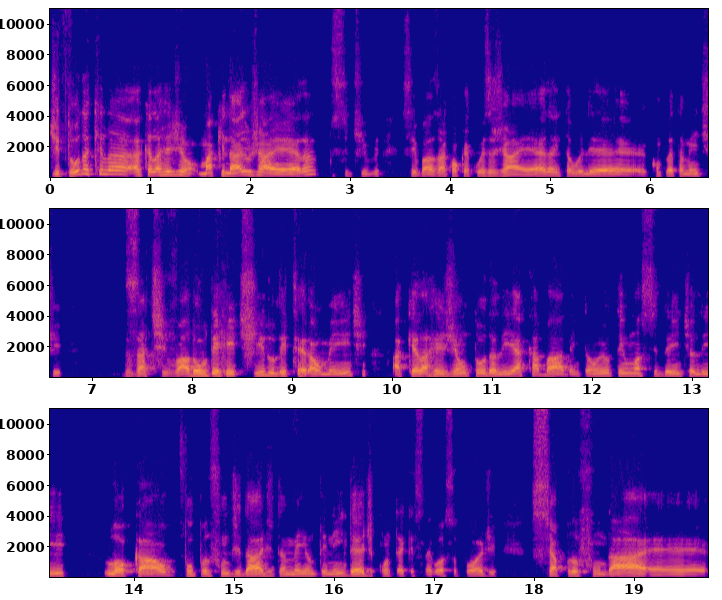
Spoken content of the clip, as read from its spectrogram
de toda aquela, aquela região. O maquinário já era, se, tive, se vazar qualquer coisa já era, então ele é completamente desativado ou derretido, literalmente. Aquela região toda ali é acabada. Então eu tenho um acidente ali local, por profundidade também, eu não tenho nem ideia de quanto é que esse negócio pode se aprofundar é,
